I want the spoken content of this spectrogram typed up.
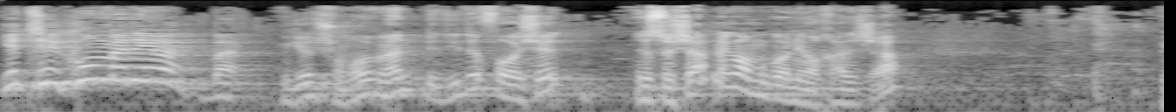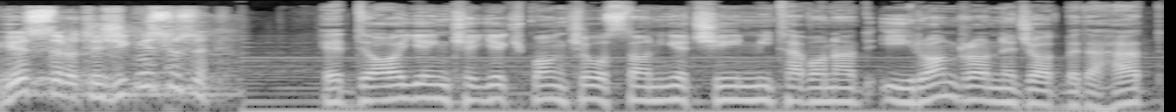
یه تکون بده. بر میگه شما به من به دید فاشه نصف شب نگاه می‌کنی آخر شب. یه استراتژیک نیست. ادعای اینکه یک بانک استانی چین می‌تواند ایران را نجات بدهد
